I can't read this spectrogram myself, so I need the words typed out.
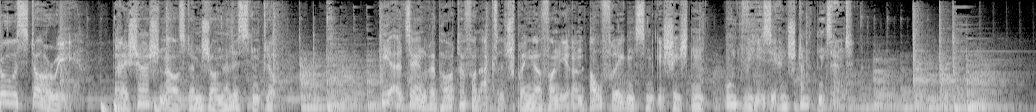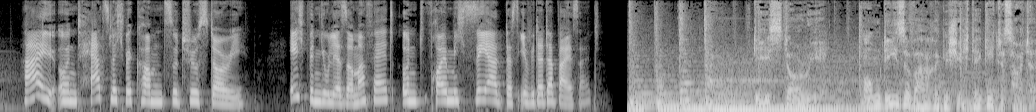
True Story. Recherchen aus dem Journalistenclub. Hier erzählen Reporter von Axel Springer von ihren aufregendsten Geschichten und wie sie entstanden sind. Hi und herzlich willkommen zu True Story. Ich bin Julia Sommerfeld und freue mich sehr, dass ihr wieder dabei seid. Die Story. Um diese wahre Geschichte geht es heute.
